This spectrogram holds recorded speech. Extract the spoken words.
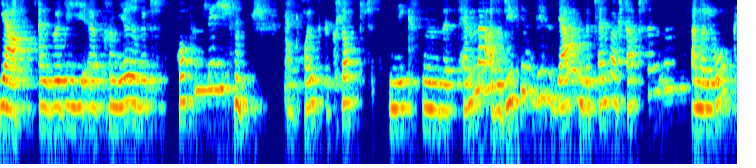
Ja, also die äh, Premiere wird hoffentlich auf Holz geklopft nächsten September, also diesen, dieses Jahr im September stattfinden, analog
